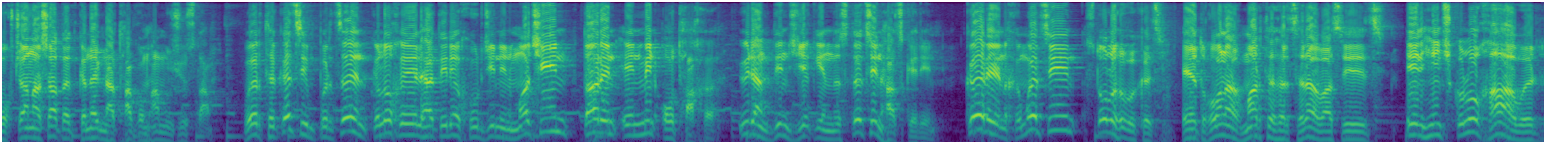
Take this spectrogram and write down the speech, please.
Լողջանաշատ այդ կնեգն աթակում համ ուշուստամ։ Վրթկեցին բրծեն գլոխը էլ հատինին խուրջինին մաչին, տարեն են մին օթախը։ Իրանք դինջ եկին նստեցին հացկերին։ Կերին խմեցին, ստոլը հվկեցին։ Այդ ղոնաղ մարդը հրցրավ ասից. «Ին ինչ գլուխ հավր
